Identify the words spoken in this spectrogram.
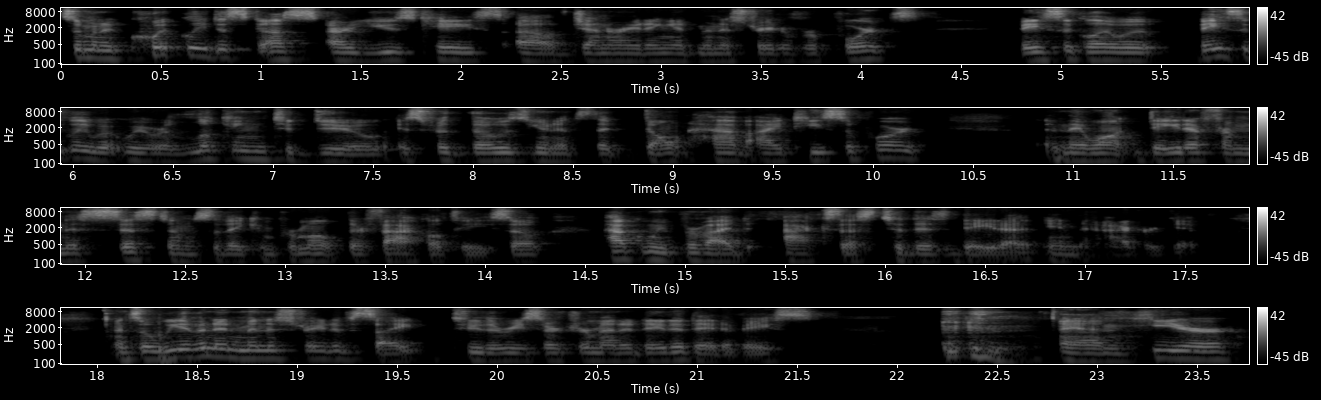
So I'm going to quickly discuss our use case of generating administrative reports. Basically, basically what we were looking to do is for those units that don't have IT support and they want data from this system so they can promote their faculty. So how can we provide access to this data in aggregate? And so we have an administrative site to the researcher metadata database and here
